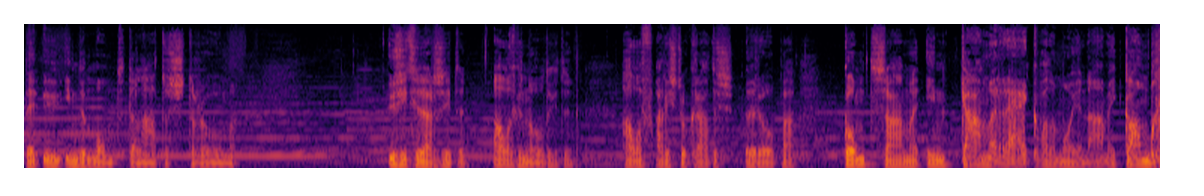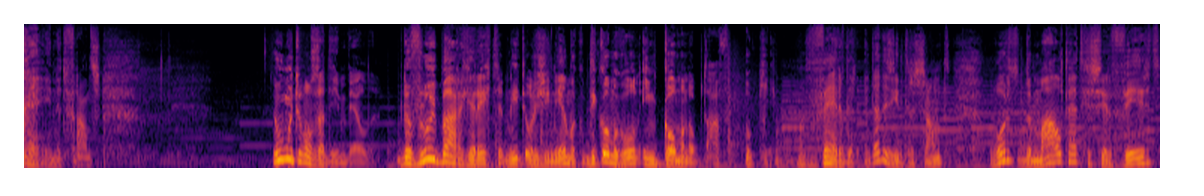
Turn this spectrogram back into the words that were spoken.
bij u in de mond te laten stromen. U ziet ze daar zitten, alle genodigden, half aristocratisch Europa, komt samen in Kamerrijk. Wat een mooie naam, Cambrai in het Frans. Hoe moeten we ons dat inbeelden? De vloeibare gerechten, niet origineel, maar die komen gewoon in kommen op tafel. Oké, maar verder, en dat is interessant, wordt de maaltijd geserveerd,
